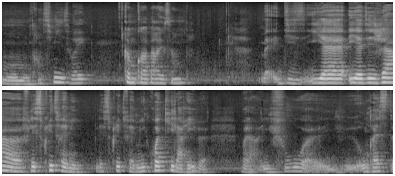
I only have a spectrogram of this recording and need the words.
m'ont- transmises, oui. Comme quoi, par exemple? Il y a, il y a déjà euh, l'esprit de famille. L'esprit de famille, quoi qu'il arrive, voilà, il faut, euh, on reste,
